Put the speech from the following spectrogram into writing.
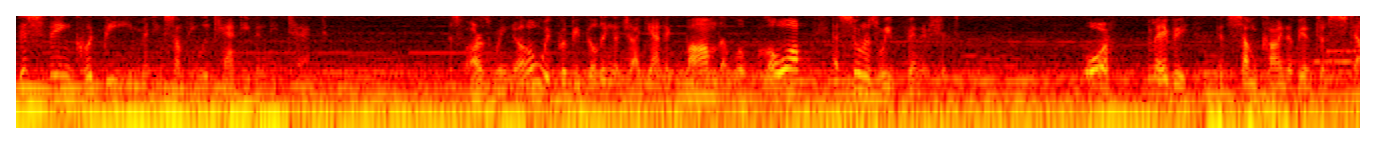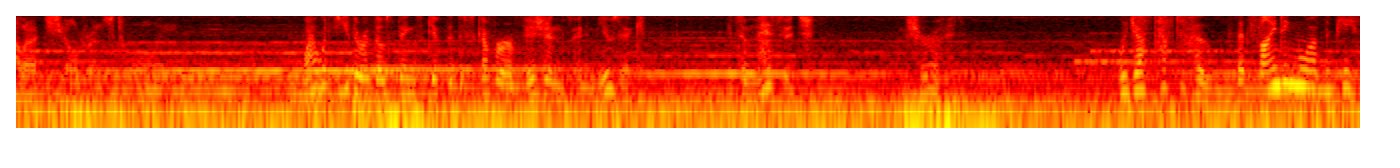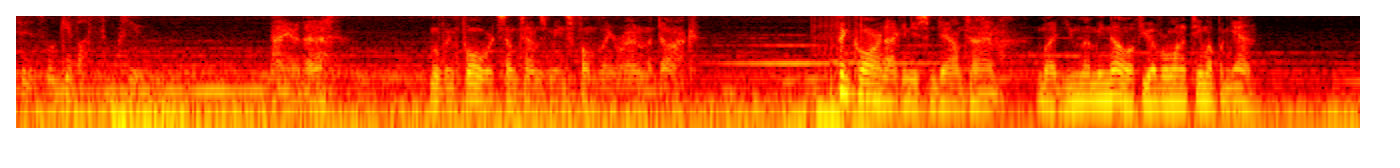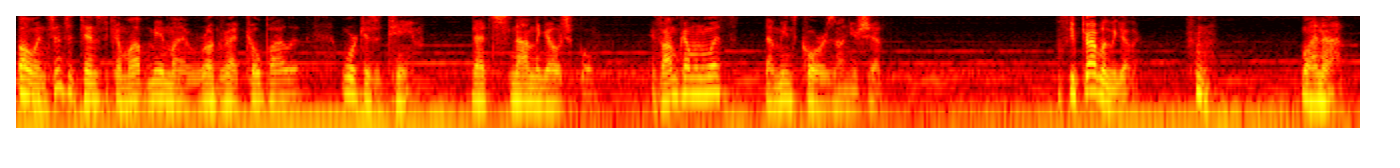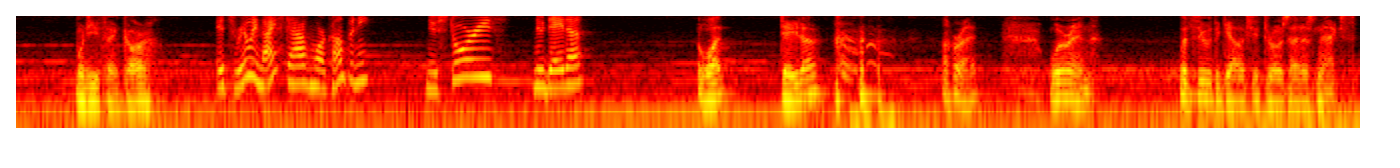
This thing could be emitting something we can't even detect. As far as we know, we could be building a gigantic bomb that will blow up as soon as we finish it. Or maybe it's some kind of interstellar children's toy. Why would either of those things give the Discoverer visions and music? It's a message. I'm sure of it. We just have to hope that finding more of the pieces will give us some clue. I hear that. Moving forward sometimes means fumbling around in the dark. I think Cora and I can use some downtime, but you let me know if you ever want to team up again. Oh, and since it tends to come up, me and my Rugrat co-pilot work as a team. That's non-negotiable. If I'm coming with, that means Cora's on your ship. Let's keep traveling together. Hmm. Why not? What do you think, Cora? It's really nice to have more company. New stories, new data. What? Data? All right. We're in. Let's see what the galaxy throws at us next.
